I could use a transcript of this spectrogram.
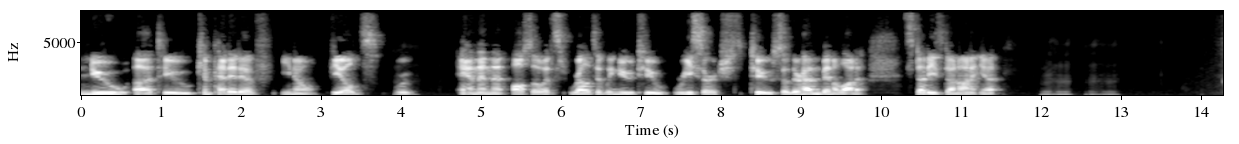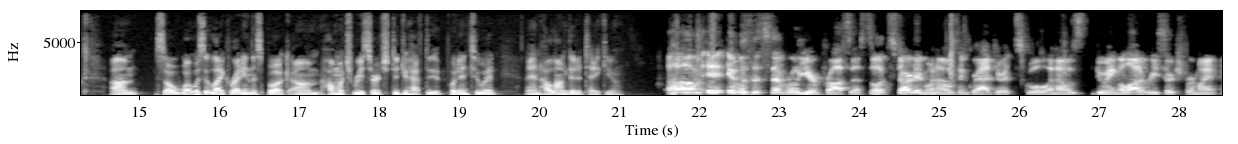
new uh, to competitive you know fields mm-hmm and then also it's relatively new to research too. So there hadn't been a lot of studies done on it yet. Mm-hmm, mm-hmm. Um, so what was it like writing this book? Um, how much research did you have to put into it, and how long did it take you? Um, it, it was a several year process. So it started when I was in graduate school and I was doing a lot of research for my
